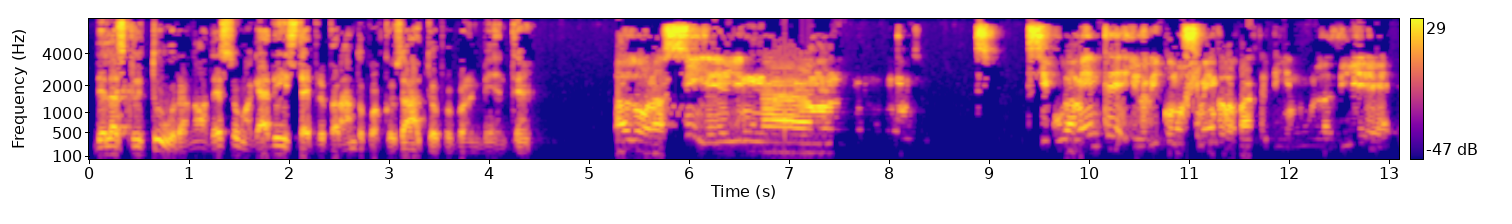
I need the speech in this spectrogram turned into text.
della scrittura, no? Adesso magari stai preparando qualcos'altro probabilmente. Allora, sì, in, um, sicuramente il riconoscimento da parte di Nulla Vie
